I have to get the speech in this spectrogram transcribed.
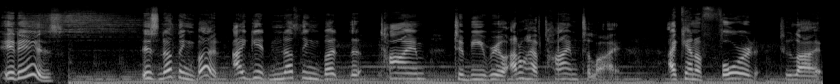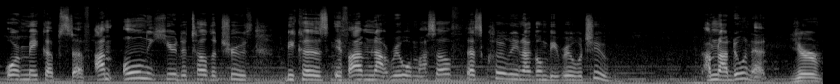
It is. It's nothing but. I get nothing but the time to be real. I don't have time to lie. I can't afford to lie or make up stuff. I'm only here to tell the truth because if I'm not real with myself, that's clearly not going to be real with you. I'm not doing that. You're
